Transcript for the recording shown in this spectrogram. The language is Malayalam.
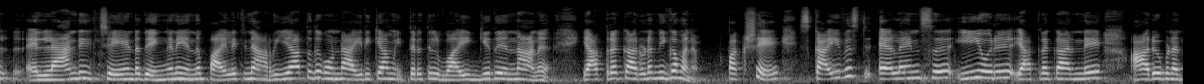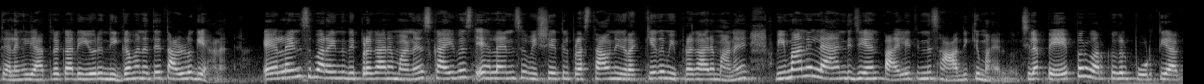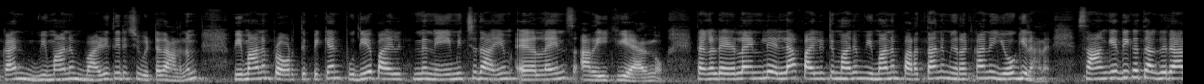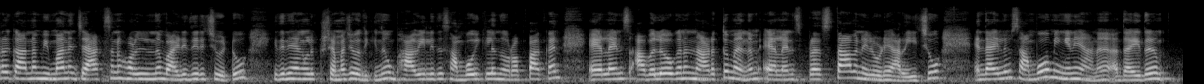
ലാൻഡ് ചെയ്യേണ്ടത് എങ്ങനെയെന്ന് പൈലറ്റിന് അറിയാത്തത് കൊണ്ടായിരിക്കാം ഇത്തരത്തിൽ വൈകിയത് എന്നാണ് യാത്രക്കാരുടെ നിഗമനം. പക്ഷേ സ്കൈവെസ്റ്റ് എയർലൈൻസ് ഈ ഒരു യാത്രക്കാരന്റെ ആരോപണത്തെ അല്ലെങ്കിൽ യാത്രക്കാരുടെ ഈ ഒരു നിഗമനത്തെ തള്ളുകയാണ്. എയർലൈൻസ് പറയുന്നത് ഇപ്രകാരമാണ്. സ്കൈവെസ്റ്റ് എയർലൈൻസ് വിഷയത്തിൽ പ്രസ്താവന ഇറക്കിയതും ഇപ്രകാരമാണ്. വിമാനം ലാൻഡ് ചെയ്യാൻ പൈലറ്റിന് സാധിക്കുമായിരുന്നു. ചില പേപ്പർ വർക്കുകൾ പൂർത്തിയാക്കാൻ വിമാനം വഴിതിരിച്ചു വിട്ടതാണെന്നും വിമാനം പ്രവർത്തിപ്പിക്കാൻ പുതിയ പൈലറ്റിനെ നിയമിച്ചതായും എയർലൈൻസ് അറിയിക്കുകയായിരുന്നു. തങ്ങളുടെ എയർലൈനിലെ എല്ലാ പൈലറ്റുമാരും വിമാനം പറത്താനും ഇറക്കാനും യോഗ്യരാണ്. സാങ്കേതിക തകരാറ് കാരണം വിമാനം ജാക്സൺ ഹാളിൽ നിന്ന് വഴിതിരിച്ചു വിട്ടു. ഇതിന് ഞങ്ങൾ ക്ഷമ ചോദിക്കുന്നു. ഭാവിയിൽ ഇത് സംഭവിക്കില്ലെന്ന് ഉറപ്പാക്കാൻ എയർലൈൻസ് അവലോകനം നടത്തുമെന്നും എയർലൈൻസ് പ്രസ്താവനയിലൂടെ അറിയിച്ചു. എന്തായാലും സംഭവം ഇങ്ങനെയാണ്. അതായത്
